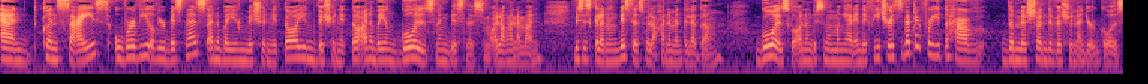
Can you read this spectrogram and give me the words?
and concise overview of your business. Ano ba yung mission nito, yung vision nito, ano ba yung goals ng business mo. Alam nga naman, business ka lang ng business, wala ka naman talagang goals kung anong gusto mong mangyari in the future. It's better for you to have the mission, the vision, and your goals.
